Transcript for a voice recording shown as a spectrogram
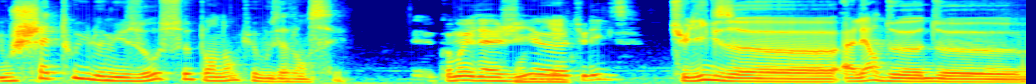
qui vous chatouille le museau cependant que vous avancez. Comment il réagit, euh. Tulix? Tulix euh, a l'air de, de,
